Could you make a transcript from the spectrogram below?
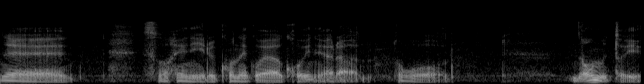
でその辺にいる子猫や子犬やらを飲むという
